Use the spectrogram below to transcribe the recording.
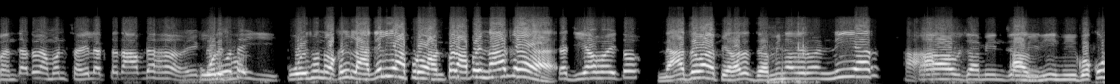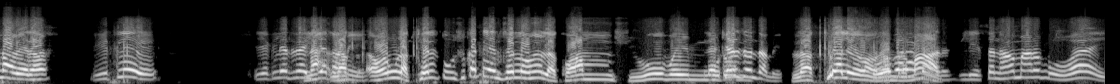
ભણતા તો અમને સહી લખતા તો આવડે હ પોલીસ થઈ ગઈ. પોલીસ નોકરી લાગેલી આપણો અનપણ આપણે ના ગયા. જ્યાં હોય તો? ના જવાય પેલા તો જમીન અવેરવા નહીં યાર. આવ જમીન જમીન. વી વીઘો વેરા. એટલે એકલે જ રહી ગયા તમે. હવે હું લખેલ તું શું કા ટેન્શન લો લખો આમ શું ભાઈ લખેલ છો તમે? લખ્યા લે તો લેસન હા મારો બોવાય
